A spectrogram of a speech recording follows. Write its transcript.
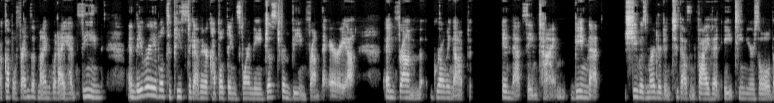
a couple friends of mine what I had seen, and they were able to piece together a couple things for me just from being from the area and from growing up in that same time, being that she was murdered in 2005 at 18 years old.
